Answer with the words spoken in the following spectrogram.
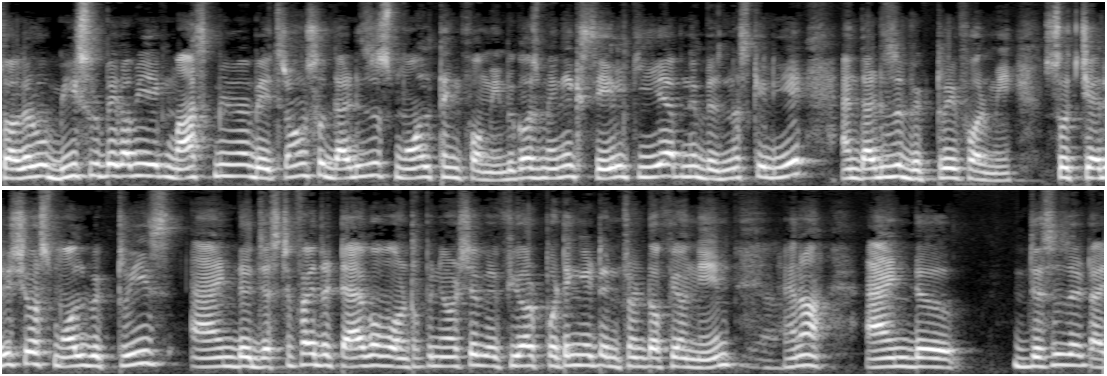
so अगर वो बीस रुपये का भी एक मास्क भी मैं बेच रहा हूँ so that is a small thing for me because मैंने एक सेल की है अपने बिज़नेस के लिए and that is a victory for me so cherish your small victories and justify the tag of entrepreneurship if you are putting it in front of your name है ना? And this is it i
